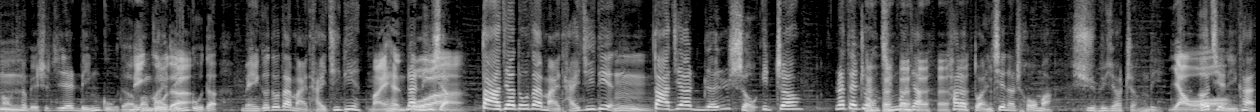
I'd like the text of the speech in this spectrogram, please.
好，特别是这些零股的、零股的、零股的，每个都在买台积电，买很多。那你想，大家都在买台积电，嗯，大家人手一张。那在这种情况下，它的短线的筹码需不需要整理？要哦。而且你看，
